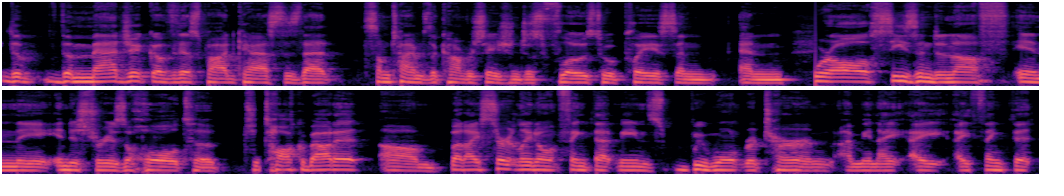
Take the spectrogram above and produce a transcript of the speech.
the the magic of this podcast is that sometimes the conversation just flows to a place, and and we're all seasoned enough in the industry as a whole to to talk about it. Um, but I certainly don't think that means we won't return. I mean, I I, I think that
